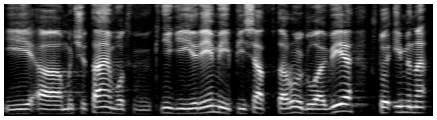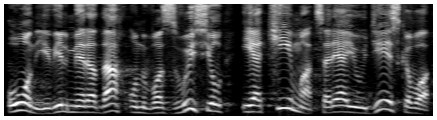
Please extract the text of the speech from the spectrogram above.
И э, мы читаем вот в книге Иеремии 52 главе, что именно он, Евиль Мерадах, он возвысил Иакима, царя иудейского,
